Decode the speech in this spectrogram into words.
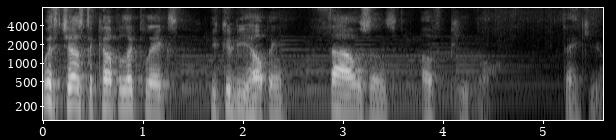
With just a couple of clicks, you could be helping thousands of people. Thank you.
